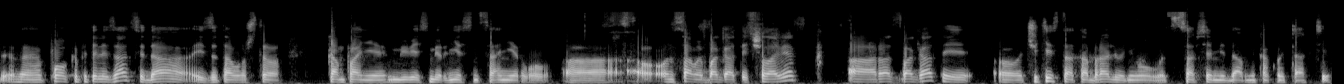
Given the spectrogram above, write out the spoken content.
э, по капитализации, да, из-за того, что компания весь мир не санкционировал, а, он самый богатый человек, а раз богатый, э, чекисты отобрали у него вот совсем недавно какой-то актив.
